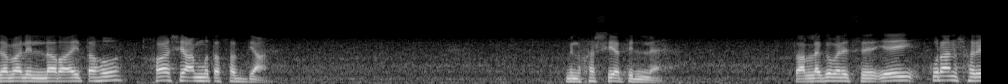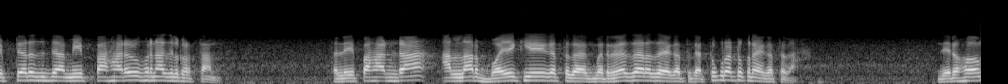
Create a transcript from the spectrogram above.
জাবালিল্লা রাইতাহু খাশিআম মুতাসাদ্দিয়া মিন খাশিয়াতিল্লাহ তো আল্লাহকে বলেছে, এই কোরআন শরীফটার যদি আমি পাহাড়ের উপরে নাজিল করতাম, তাহলে এই পাহাড়টা আল্লাহর ভয়ে কি হয়ে গেত একবার রেজা রেজা হয়ে গেত গা, টুকরা টুকরা হয়ে গেত গা। যেরকম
